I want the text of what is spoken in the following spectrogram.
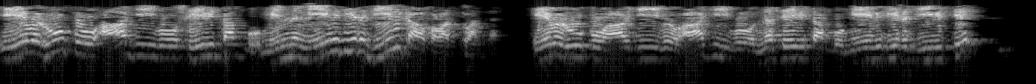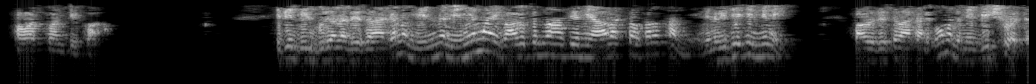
ඒව රූපෝ ආජීවෝ සේවිතබ්බෝ මෙන්න මේ විදිහට ජීවිකාව පවත්වන්න. ඒව රූපෝ ආජීවෝ ආජීවෝ නසේවිතබ්බෝ මේ විදිහට ජීවිතේ පවත්වන්න එපා. ඉතින් බුදුරජාණන් දේශනා කරන මෙන්න මෙහෙමයි භාගතුන් වහන්සේ මේ ආරක්ෂාව සලකන්නේ. වෙන විදියකින් නෙමෙයි. භාග දේශනා කරන්නේ කොහොමද මේ භික්ෂුවට?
